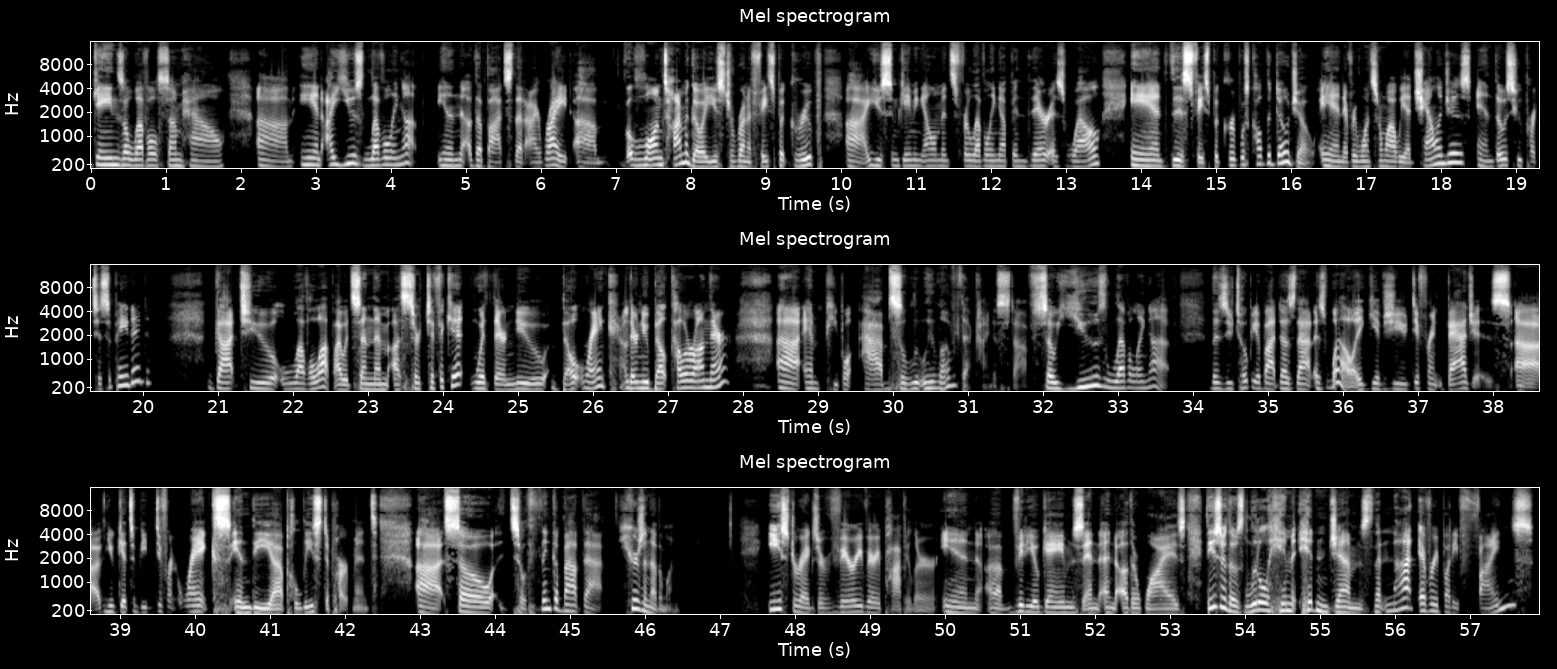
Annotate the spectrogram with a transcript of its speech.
gains a level somehow. Um, and I use leveling up in the bots that I write. Um, a long time ago, I used to run a Facebook group. Uh, I used some gaming elements for leveling up in there as well. And this Facebook group was called the Dojo. And every once in a while, we had challenges, and those who participated got to level up. I would send them a certificate with their new belt rank, their new belt color on there. Uh, and people absolutely loved that kind of stuff. So use leveling up the Zootopia bot does that as well. It gives you different badges. Uh, you get to be different ranks in the uh, police department. Uh, so, so think about that. Here's another one. Easter eggs are very, very popular in uh, video games and and otherwise. These are those little him, hidden gems that not everybody finds.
